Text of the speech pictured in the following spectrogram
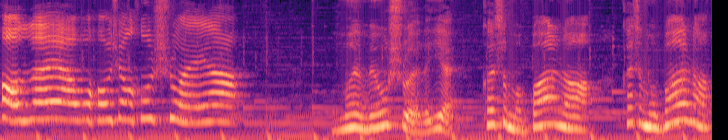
好累啊！我好想喝水呀！我们也没有水了耶，该怎么办呢？该怎么办呢？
